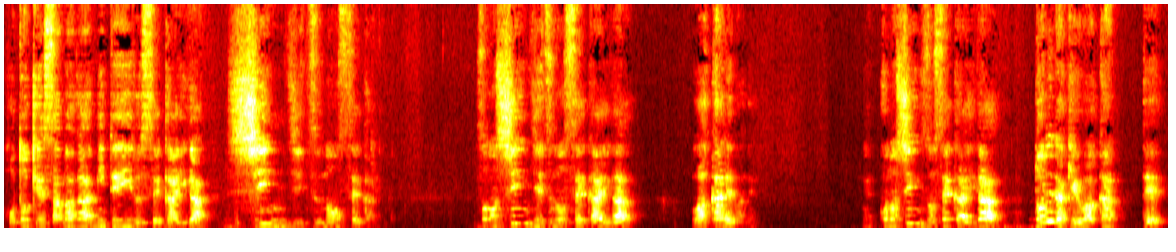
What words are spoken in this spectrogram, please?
仏様が見ている世界が真実の世界。その真実の世界が分かればねこの真実の世界がどれだけ分かって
